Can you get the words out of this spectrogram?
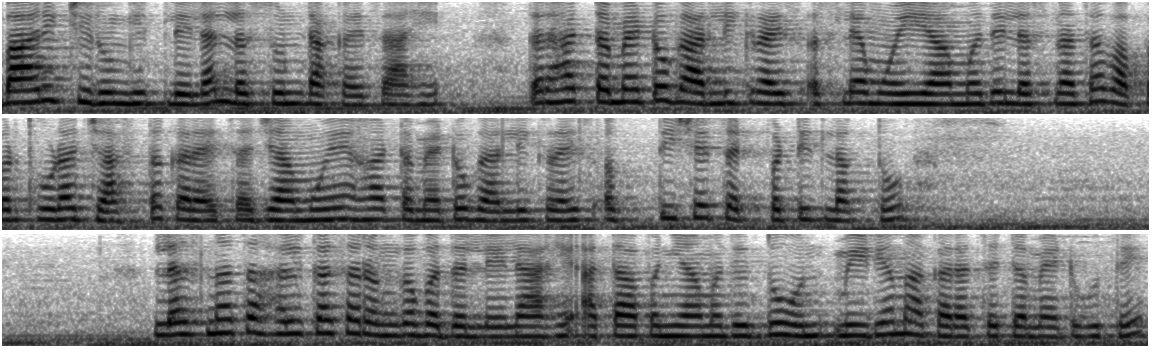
बारीक चिरून घेतलेला लसूण टाकायचा आहे. तर हा टमॅटो गार्लिक राईस असल्यामुळे यामध्ये लसणाचा वापर थोडा जास्त करायचा ज्यामुळे हा टमॅटो गार्लिक राईस अतिशय चटपटीत लागतो लसणाचा हलकासा रंग बदललेला आहे. आता आपण यामध्ये दोन मीडियम आकाराचे टमॅटो होते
